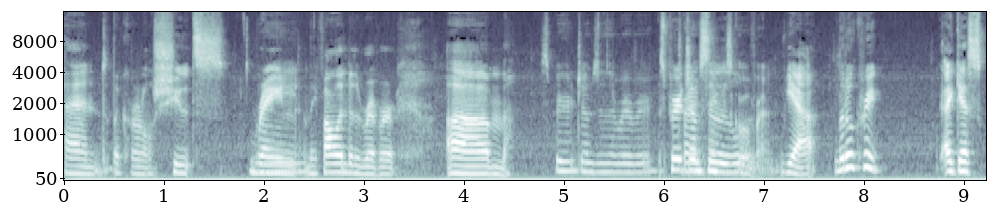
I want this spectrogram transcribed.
and the colonel shoots Rain, Rain. and they fall into the river. Um, Spirit jumps in the river. Spirit jumps in his the girlfriend. Yeah, Little Creek, I guess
